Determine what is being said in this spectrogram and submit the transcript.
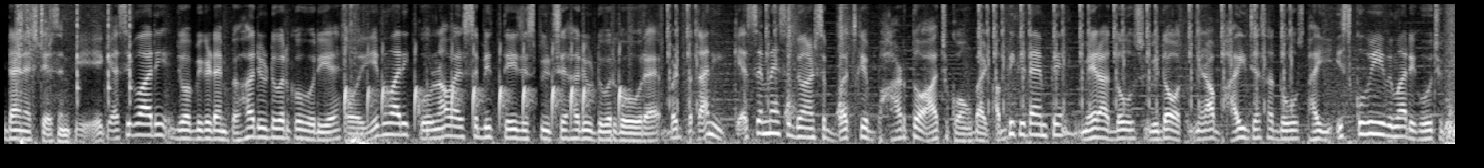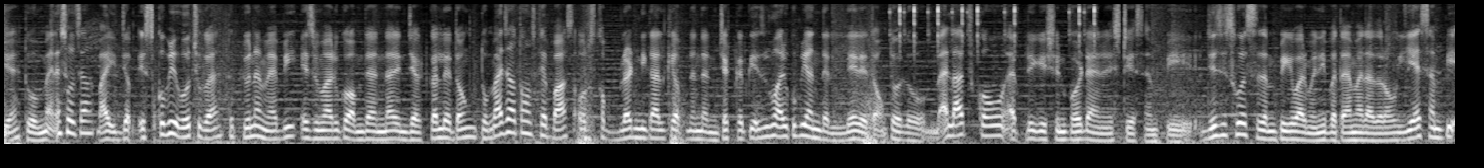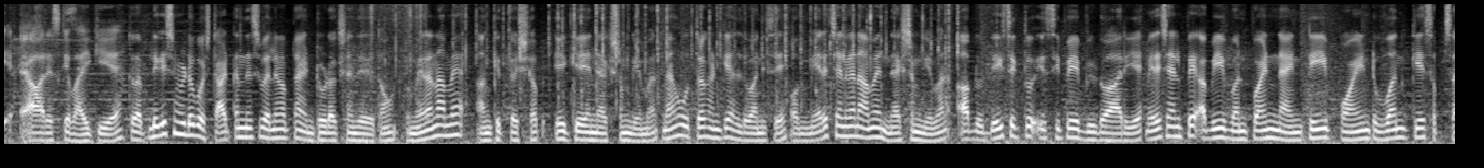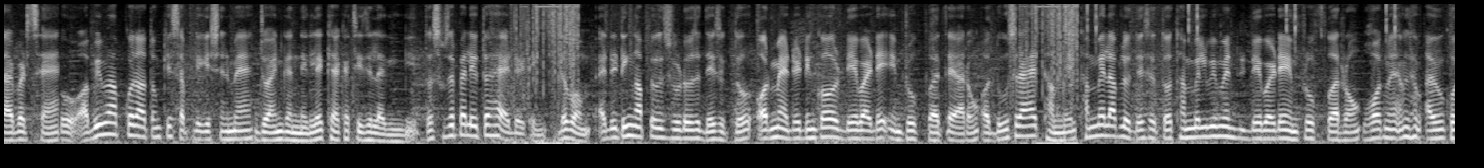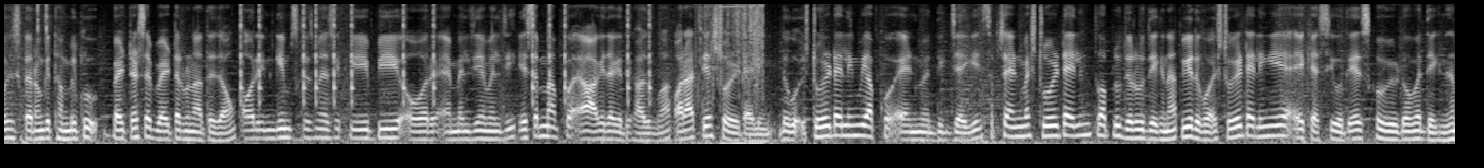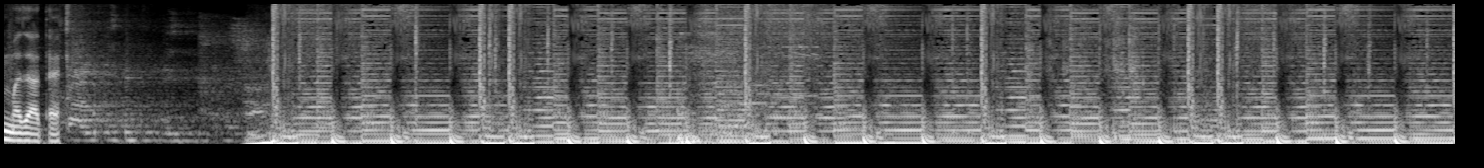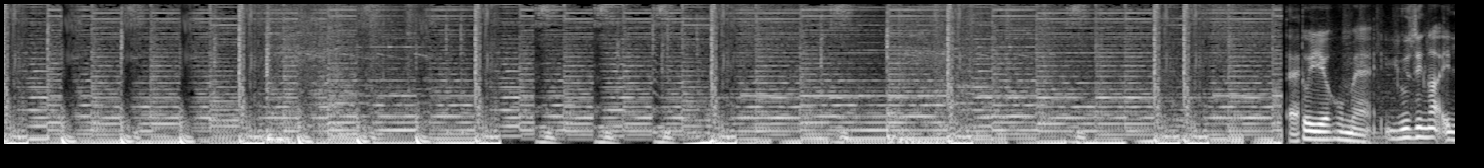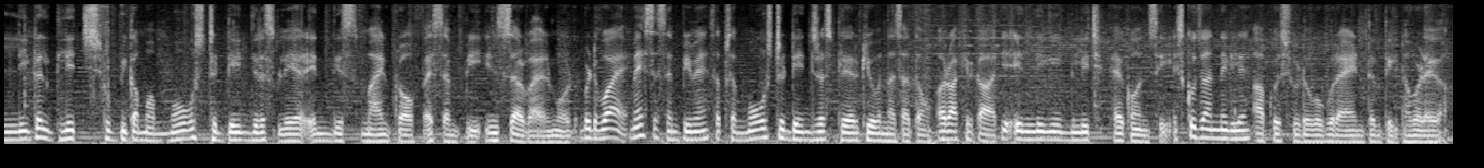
Dynasty S एक ऐसी बीमारी जो अभी के टाइम पे हर यूट्यूबर को हो रही है और ये बीमारी कोरोना वायरस से भी तेज स्पीड से हर यूट्यूबर को हो रहा है। बट पता नहीं कैसे मैं इस बीमारी से बच के बाहर तो आ चुका हूँ। बट अभी के टाइम पे मेरा दोस्त विदाउट, मेरा भाई जैसा दोस्त, भाई इसको भी ये बीमारी हो चुकी है। तो मैंने सोचा, भाई जब इसको भी हो चुका है तो क्यों ना मैं भी इस बीमारी को अपने अंदर इंजेक्ट कर लेता हूँ। तो मैं जाता हूँ उसके पास और उसका ब्लड निकाल के अपने अंदर इंजेक्ट करके इस बीमारी को भी अंदर ले लेता हूँ। चलो, मैं ला चुका हूँ एप्लीकेशन फॉर डायनेस्टी एस जिस इसको एस के बारे में नहीं बताया मैं बता रहा हूँ। ये S M P R S के भाई की है। तो एप्लीकेशन वीडियो को स्टार्ट करने से पहले मैं अपना इंट्रोडक्शन दे देता हूँ। तो मेरा नाम है अंकित कश्यप ए के नेक्स्टम गेमर मैं हूँ उत्तराखंड के हल्द्वानी से और मेरे चैनल का नाम है नेक्स्टम गेमर आप लोग देख सकते हो इसी पे वीडियो आ रही है। मेरे चैनल पे अभी 1.90.1 के सब्सक्राइबर्स हैं। तो अभी मैं आपको बताता हूँ कि इस एप्लीकेशन में ज्वाइन करने के लिए क्या क्या चीज़ें लगेंगी। तो सबसे पहले तो है एडिटिंग देखो एडिटिंग आप लोग इस वीडियो से देख सकते हो और मैं एडिटिंग को डे बाय डे इम्प्रूव करते आ रहा हूँ। और दूसरा है थम्बिल थम्बिल आप लोग देख सकते हो। थम्बिल भी मैं डे बाय डे इम्प्रूव कर रहा हूँ। बहुत मैं मतलब कोशिश कर रहा हूँ कि थम्बिल को बेटर से बेटर बनाते जाऊँ और इन गेम्स के में जैसे पी और M L G M L G ये सब मैं आपको आगे जाके दिखा दूँगा और आती है स्टोरी टेलिंग देखो स्टोरी टेलिंग भी आपको एंड में दिख जाएगी। सबसे एंड में स्टोरी टेलिंग तो आप लोग ज़रूर देखना, क्योंकि देखो स्टोरी टेलिंग एक ऐसी होती है इसको वीडियो में देखने से मज़ा आता है। है। तो ये हूँ मैं। Using a illegal glitch to become a most dangerous player in this mind Minecraft SMP in survival mode but why मैं इस एसएमपी में सबसे मोस्ट डेंजरस प्लेयर क्यों बनना चाहता हूँ? और आखिरकार ये इलीगल ग्लिच है कौन सी? इसको जानने के लिए आपको इस वीडियो को पूरा एंड तक देखना पड़ेगा।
